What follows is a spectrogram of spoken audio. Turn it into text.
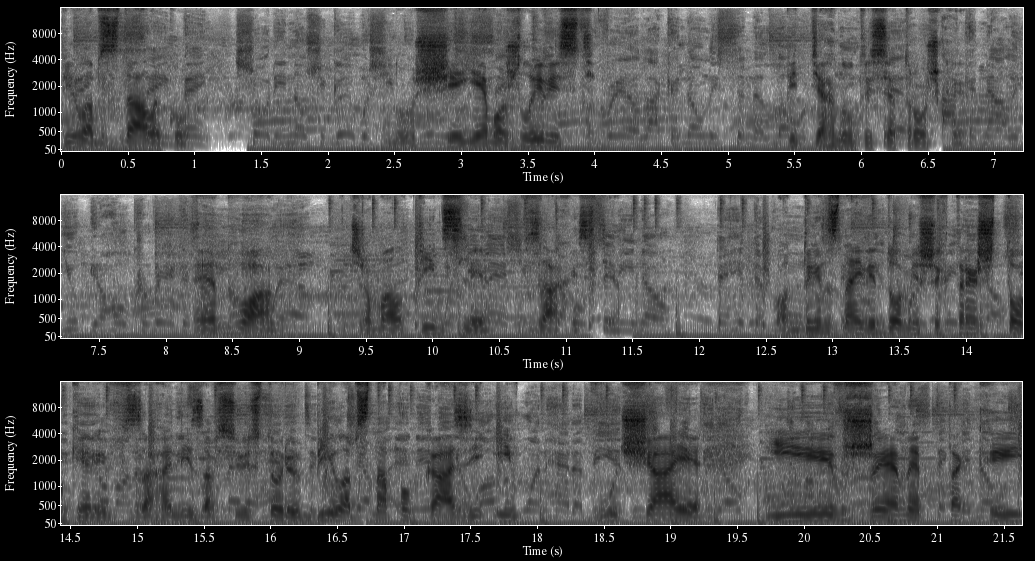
Білапс здалеку. Ну, ще є можливість підтягнутися трошки. N1. Джамал Тінслі в захисті. Один з найвідоміших трештокерів взагалі за всю історію. Білапс на показі і влучає, і вже не такий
